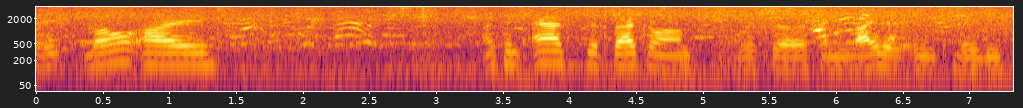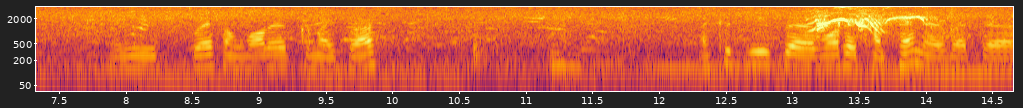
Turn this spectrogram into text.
Okay, now I I can add the background with uh, some lighter ink maybe. Maybe spray some water to my brush. I could use a water container but uh,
